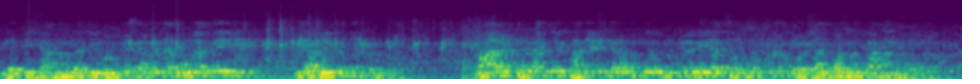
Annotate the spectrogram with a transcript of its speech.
ही अतिशय आनंदाची गोष्ट त्यामुळे त्या मी अभिनंदन करतो महाराष्ट्र राज्य खाद्य आणि ग्रामोद्योग गेल्या चौसष्ट वर्षांपासून काम करत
